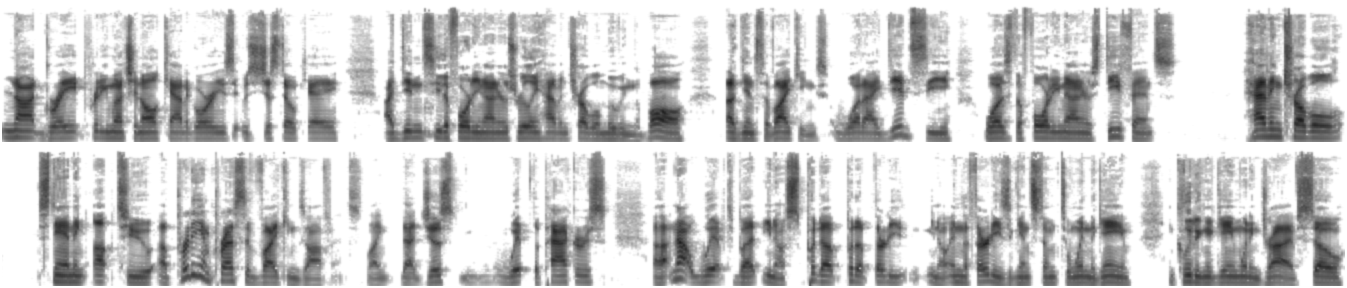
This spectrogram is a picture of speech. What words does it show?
not great pretty much in all categories. It was just okay. I didn't see the 49ers really having trouble moving the ball against the Vikings. What I did see was the 49ers defense having trouble standing up to a pretty impressive Vikings offense, like that just whipped the Packers. Uh, not whipped, but you know, put up put up thirty, you know, in the thirties against them to win the game, including a game-winning drive. So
